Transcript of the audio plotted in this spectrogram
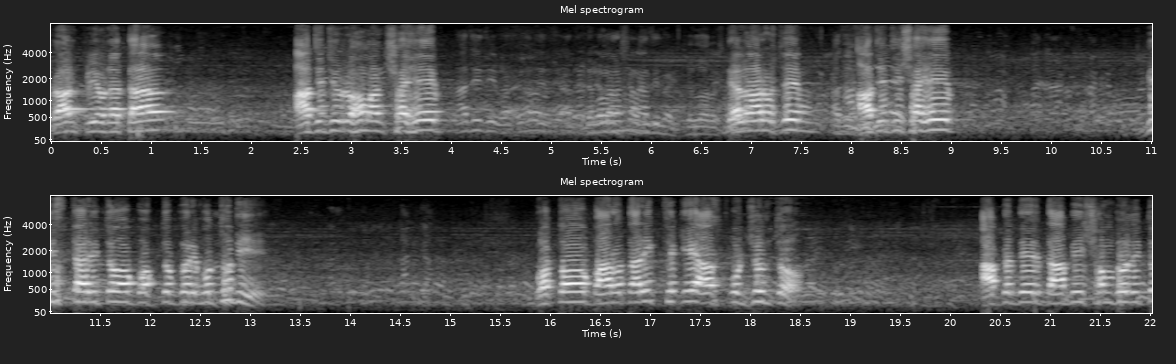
প্রাণপ্রিয় নেতা আজিজুর রহমান সাহেব, দেলোয়ার আজিজি সাহেব বিস্তারিত বক্তব্যের মধ্য দিয়ে গত বারো তারিখ থেকে আজ পর্যন্ত আপনাদের দাবি সম্বলিত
